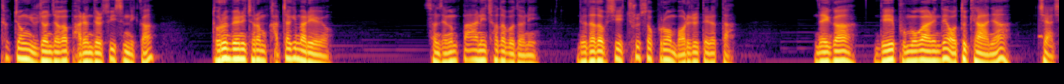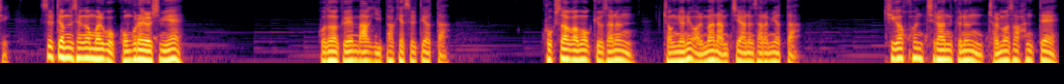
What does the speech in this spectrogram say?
특정 유전자가 발현될 수 있습니까? 돌연변이처럼 갑자기 말이에요. 선생은 빤히 쳐다보더니 느닷없이 출석부로 머리를 때렸다. 내가 네 부모가 아닌데 어떻게 아냐? 자식, 쓸데없는 생각 말고 공부나 열심히 해. 고등학교에 막 입학했을 때였다. 국사 과목 교사는 정년이 얼마 남지 않은 사람이었다. 키가 훤칠한 그는 젊어서 한때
